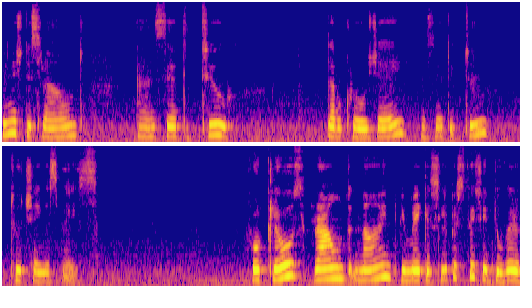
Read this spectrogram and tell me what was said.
finish this round and 32 double crochet and 32 two chain space for close round 9 we make a slip stitch into very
